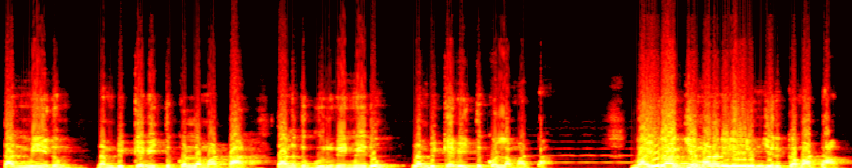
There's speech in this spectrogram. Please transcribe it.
தன் மீதும் நம்பிக்கை வைத்துக் கொள்ள மாட்டான். தனது குருவின் மீதும் நம்பிக்கை வைத்துக் கொள்ள மாட்டான். வைராக்கியமான நிலையிலும் இருக்க மாட்டான்.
